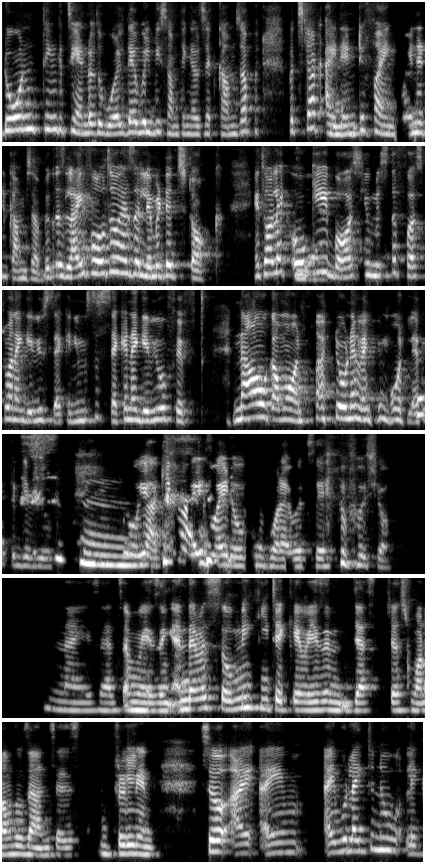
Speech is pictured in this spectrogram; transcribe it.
don't think it's the end of the world. There will be something else that comes up, but start mm-hmm. identifying when it comes up because life also has a limited stock. It's all like, okay, yeah. boss, you missed the first one. I gave you second. You missed the second. I gave you a fifth now come on i don't have any more left to give you hmm. so yeah keep your eyes wide open is what i would say for sure nice that's amazing and there were so many key takeaways in just just one of those answers brilliant so i i'm i would like to know like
